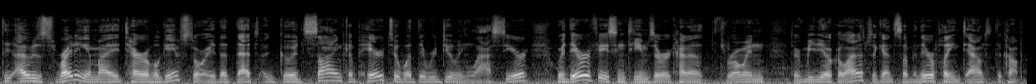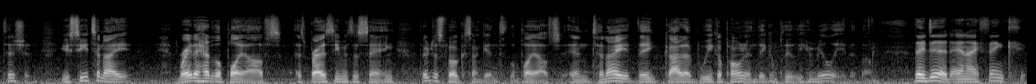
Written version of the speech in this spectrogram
th- I was writing in my terrible game story that that's a good sign compared to what they were doing last year, where they were facing teams that were kind of throwing their mediocre lineups against them and they were playing down to the competition. You see tonight, right ahead of the playoffs. As Brad Stevens is saying, they're just focused on getting to the playoffs. And tonight they got a weak opponent. They completely humiliated them. They did, and I think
